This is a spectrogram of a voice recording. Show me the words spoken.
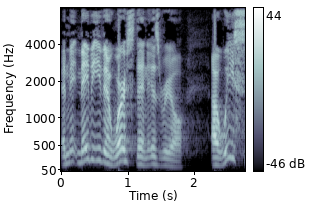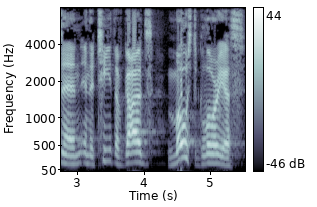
and maybe even worse than Israel, uh, we sin in the teeth of God's most glorious,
